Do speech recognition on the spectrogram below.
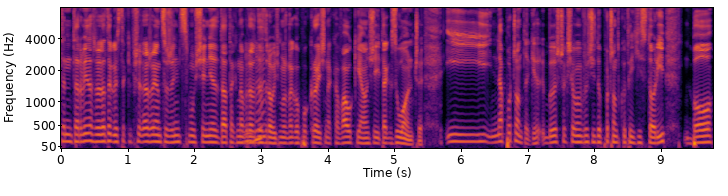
ten Terminator dlatego jest taki przerażający, że nic mu się nie da tak naprawdę Mhm. zrobić. Można go pokroić na kawałki, a on się i tak złączy. I na początek, bo jeszcze chciałbym wrócić do początku tej historii, bo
